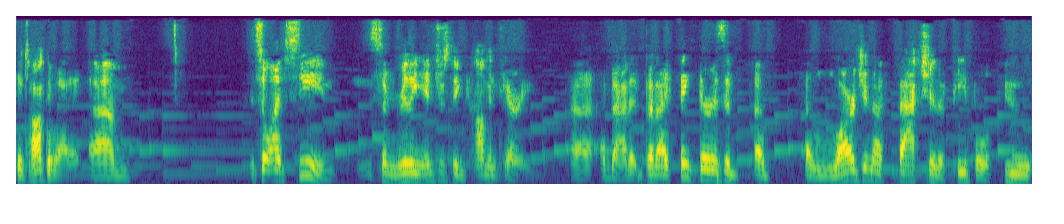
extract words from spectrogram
to talk about it. Um, so I've seen some really interesting commentary uh, about it, but I think there is a, a, a large enough faction of people who,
